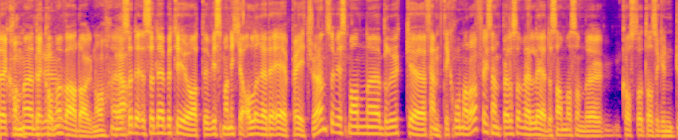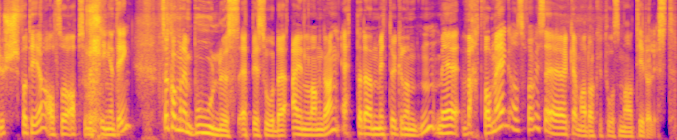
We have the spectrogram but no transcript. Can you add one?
det, kommer, det kommer hver dag nå. Eh, Ja. Så, det, så det betyr jo at hvis man ikke allerede er Patrion, så hvis man eh, bruker 50 kroner, da, for eksempel, som vel er det samme som det koster å ta seg en dusj for tida, altså absolutt ingenting, så kommer det en bonusepisode en eller annen gang etter den midtukerunden med i hvert fall meg, og så får vi se hvem av dere to som har tid og lyst.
